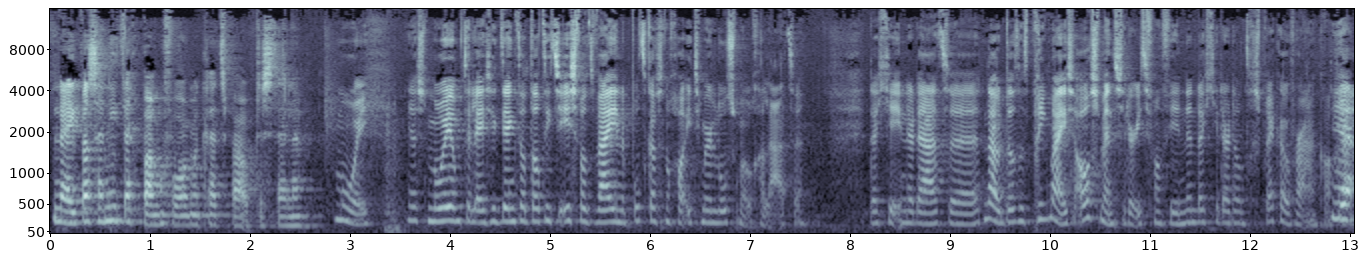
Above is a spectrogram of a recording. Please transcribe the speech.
nee, ik was daar niet echt bang voor me kwetsbaar op te stellen. Mooi. Ja, is mooi om te lezen. Ik denk dat dat iets is wat wij in de podcast nogal iets meer los mogen laten dat je inderdaad, uh, nou, dat het prima is als mensen er iets van vinden, dat je daar dan het gesprek over aan kan. Ja.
